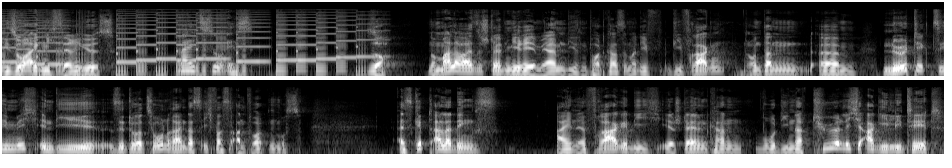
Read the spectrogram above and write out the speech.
Wieso eigentlich seriös? weil's so ist. So, normalerweise stellt Miriam ja in diesem Podcast immer die, die Fragen und dann ähm, nötigt sie mich in die Situation rein, dass ich was antworten muss. Es gibt allerdings eine Frage, die ich ihr stellen kann, wo die natürliche Agilität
